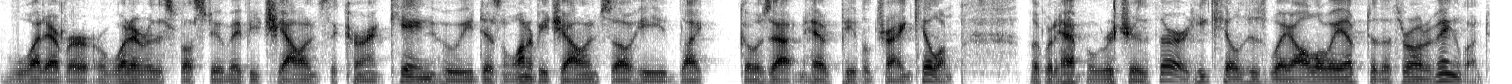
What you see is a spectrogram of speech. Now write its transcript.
whatever or whatever they're supposed to do. Maybe challenge the current king who he doesn't want to be challenged, so he like goes out and have people try and kill him. Look what happened with Richard III. He killed his way all the way up to the throne of England,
